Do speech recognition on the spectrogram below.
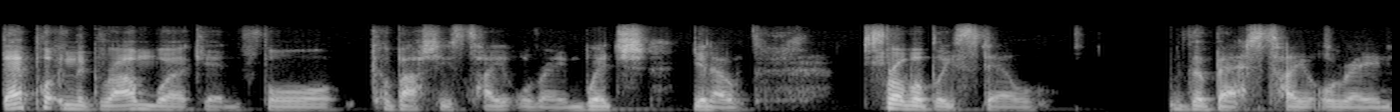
they're putting the groundwork in for Kobashi's title reign which you know probably still the best title reign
